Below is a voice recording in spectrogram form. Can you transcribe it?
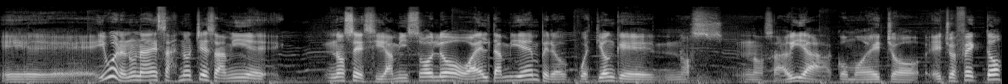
Eh, y bueno, en una de esas noches a mí, eh, no sé si a mí solo o a él también, pero cuestión que nos, nos había como hecho, hecho efecto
